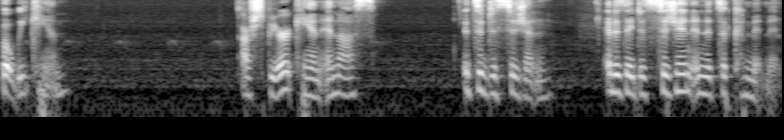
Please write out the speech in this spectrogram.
But we can. Our spirit can in us. It's a decision. It is a decision and it's a commitment.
